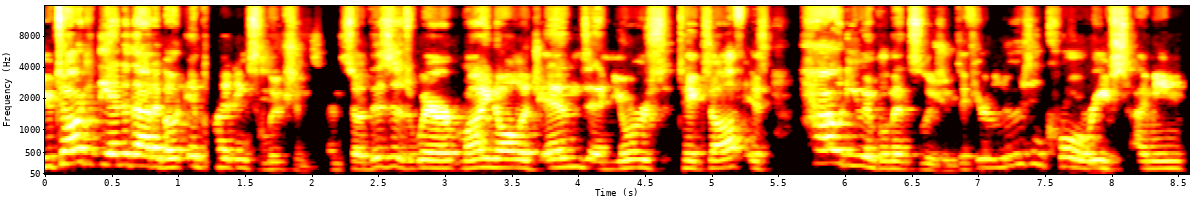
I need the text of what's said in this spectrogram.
you talked at the end of that about implementing solutions. And so this is where my knowledge ends and yours takes off is how do you implement solutions? If you're losing coral reefs, I mean,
